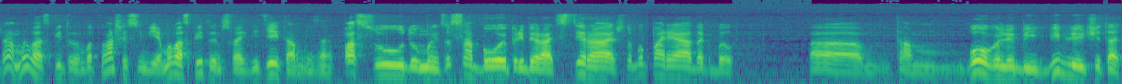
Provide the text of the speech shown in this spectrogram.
да, мы воспитываем, вот в нашей семье мы воспитываем своих детей, там, не знаю, посуду мыть, за собой прибирать, стирать, чтобы порядок был – э, там, Бога любить, Библию читать,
